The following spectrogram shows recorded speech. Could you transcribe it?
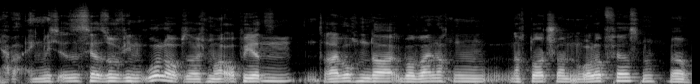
Ja, aber eigentlich ist es ja so wie ein Urlaub, sag ich mal. Ob du jetzt Mhm. drei Wochen da über Weihnachten nach Deutschland in Urlaub fährst, ne? Ja.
